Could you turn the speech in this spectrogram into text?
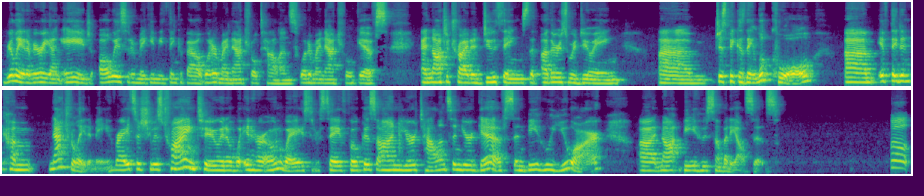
really at a very young age always sort of making me think about what are my natural talents, what are my natural gifts, and not to try to do things that others were doing um, just because they look cool um, if they didn't come naturally to me, right? So she was trying to, in a in her own way, sort of say, focus on your talents and your gifts, and be who you are, uh, not be who somebody else is. Well,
